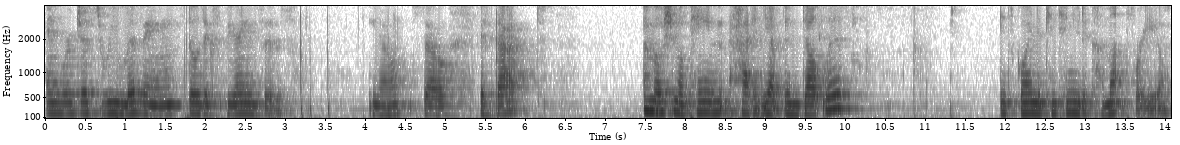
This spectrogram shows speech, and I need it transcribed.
and we're just reliving those experiences, you know? So if that emotional pain hadn't yet been dealt with, it's going to continue to come up for you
